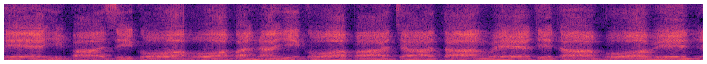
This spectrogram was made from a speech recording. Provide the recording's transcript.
เอหิปัสสิโกโอปัญญิโกปัจจตังเวทิตาโพวินโย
